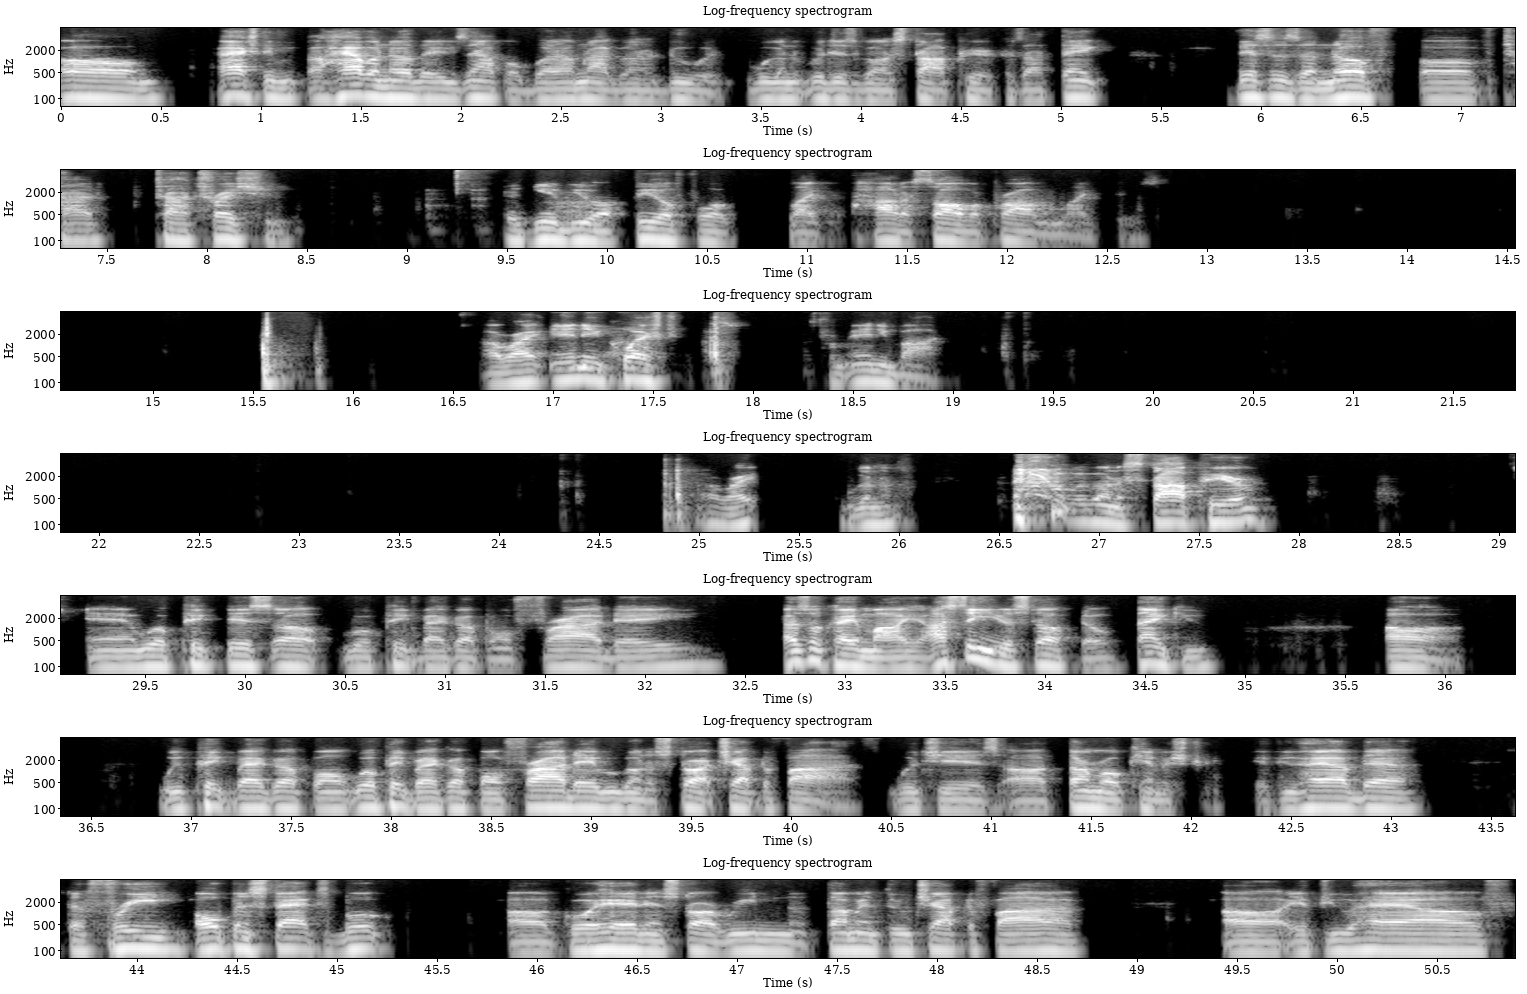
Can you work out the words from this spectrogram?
Um, actually, I have another example, but I'm not gonna do it. We're gonna, we're just gonna stop here because I think this is enough of ti- titration to give you a feel for like how to solve a problem like this. All right, any questions from anybody? All right, we're gonna, we're gonna stop here. And we'll pick this up, we'll pick back up on Friday. That's okay, Maya. I see your stuff though. Thank you. Uh, we pick back up on, we'll pick back up on Friday. We're gonna start chapter five, which is uh thermochemistry. If you have the, the free OpenStax book, uh, go ahead and start reading, the thumbing through chapter five. Uh, if you have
